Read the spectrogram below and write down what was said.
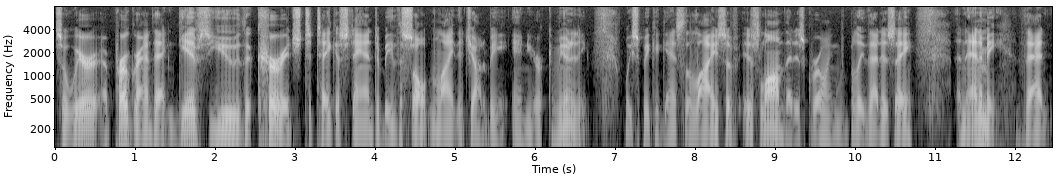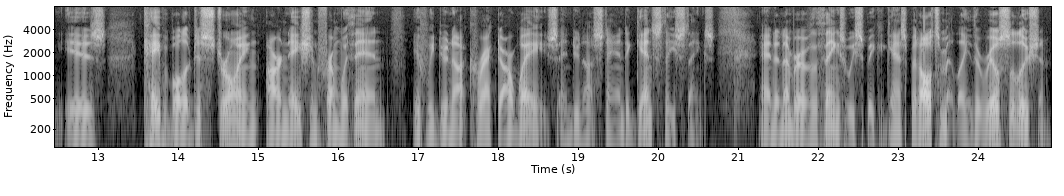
So we're a program that gives you the courage to take a stand, to be the salt and light that you ought to be in your community. We speak against the lies of Islam that is growing. We believe that is a an enemy that is capable of destroying our nation from within if we do not correct our ways and do not stand against these things. And a number of other things we speak against, but ultimately, the real solution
